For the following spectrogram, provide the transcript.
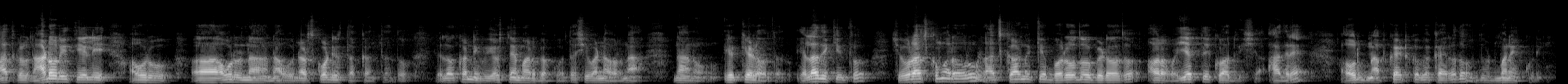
ಮಾತುಗಳನ್ನ ಆಡೋ ರೀತಿಯಲ್ಲಿ ಅವರು ಅವ್ರನ್ನ ನಾವು ನಡೆಸ್ಕೊಂಡಿರ್ತಕ್ಕಂಥದ್ದು. ಎಲ್ಲೊಂದ್ಕೊಂಡು ನೀವು ಯೋಚನೆ ಮಾಡಬೇಕು ಅಂತ ಶಿವಣ್ಣ ಅವ್ರನ್ನ ನಾನು ಕೇಳುವಂಥದ್ದು. ಎಲ್ಲದಕ್ಕಿಂತ ಶಿವರಾಜ್ ಕುಮಾರ್ ಅವರು ರಾಜಕಾರಣಕ್ಕೆ ಬರೋದು ಬಿಡೋದು ಅವರ ವೈಯಕ್ತಿಕವಾದ ವಿಷಯ. ಆದರೆ ಅವ್ರು ಜ್ಞಾಪಕ ಇಟ್ಕೋಬೇಕಾಗಿರೋದು ಅವ್ರ ದೊಡ್ಡ ಮನೆ ಕೊಡಿ.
